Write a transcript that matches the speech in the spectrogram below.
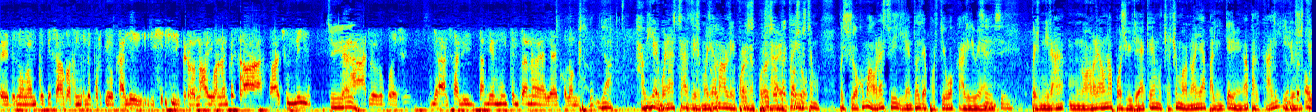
de- del momento que estaba pasando el Deportivo Cali, y, y- pero no, igualmente estaba, estaba hecho un niño. Sí. Ya luego pues, ya salí también muy temprano de allá de Colombia. Ya. Javier, buenas tardes, muy amable por, Profesor- por traído Pecoso. usted- Pues yo como ahora estoy dirigiendo el Deportivo Cali, vean. Sí, sí. Pues mira, no habrá una posibilidad que el muchacho no vaya para el Inter y venga para el Cali. Y yo Otra- estoy otra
